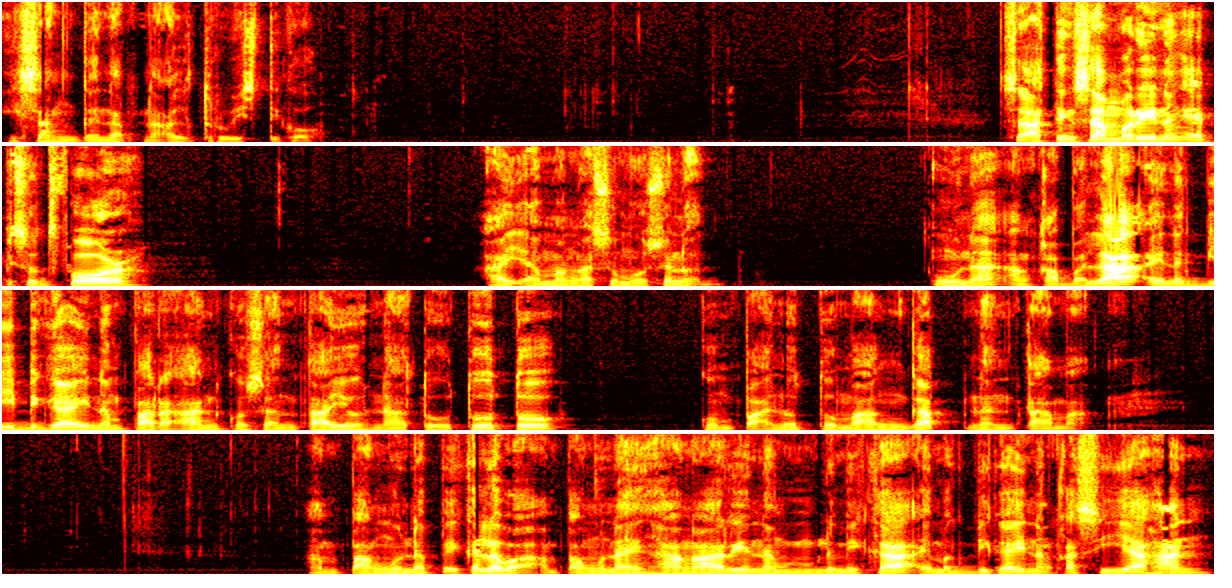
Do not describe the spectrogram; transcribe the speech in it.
isang ganap na altruistiko. Sa ating summary ng episode 4 ay ang mga sumusunod. Una, ang kabala ay nagbibigay ng paraan kung saan tayo natututo kung paano tumanggap ng tama. Ang panguna pa ikalawa, ang pangunahing hangarin ng lumika ay magbigay ng kasiyahan,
